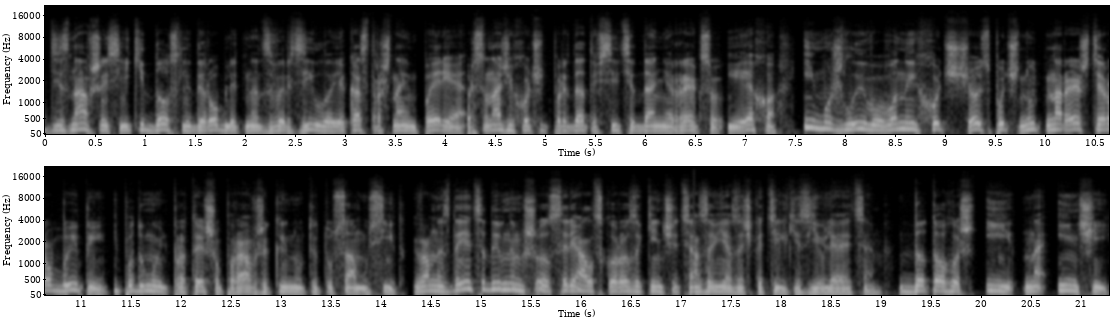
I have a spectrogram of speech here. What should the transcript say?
Дізнавшись, які досліди роблять надзверзіло, яка страшна імперія, персонажі хочуть передати всі ці дані Рексу і Ехо, і, можливо, вони хоч щось почнуть нарешті робити, і подумають про те, що пора вже кинути ту саму сіт. І вам не здається дивним, що серіал скоро закінчиться, а зав'язочка тільки з'являється. До того ж, і на іншій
